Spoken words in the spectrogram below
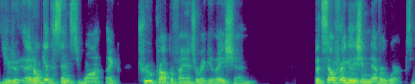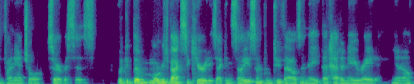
you I don't get the sense you want like true proper financial regulation, but self-regulation never works in financial services. Look at the mortgage-backed securities. I can sell you some from 2008 that had an A rating. You know,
